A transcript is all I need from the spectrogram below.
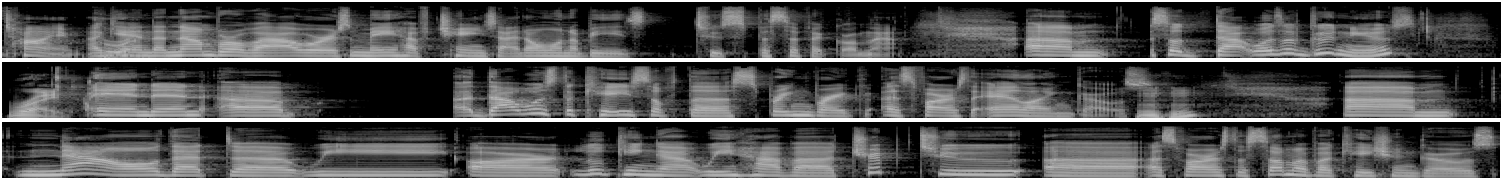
time. Again, Correct. the number of hours may have changed. I don't want to be too specific on that. Um, so that was a good news. Right. And then uh, uh, that was the case of the spring break as far as the airline goes. Mm-hmm. Um, now that uh, we are looking at, we have a trip to, uh, as far as the summer vacation goes,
